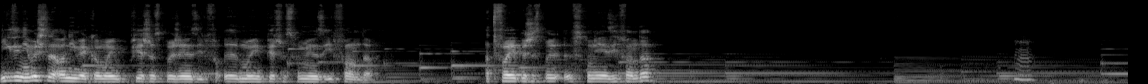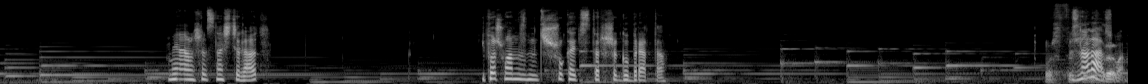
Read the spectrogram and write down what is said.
nigdy nie myślę o nim jako moim pierwszym spojrzeniu z y, moim pierwszym wspomnieniu z Il Fondo. A twoje pierwsze spo- wspomnienie z Il Miałam 16 lat. I poszłam szukać starszego brata. Znalazłam.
